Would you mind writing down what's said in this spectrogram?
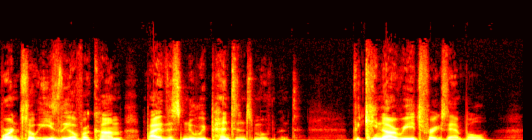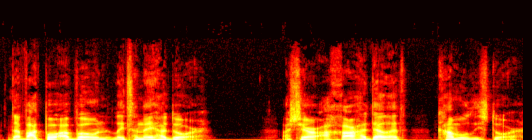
weren't so easily overcome by this new repentance movement. The Kina reads, for example, Davakbo avon letanei hador, asher achar hadelet kamu lisdor.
